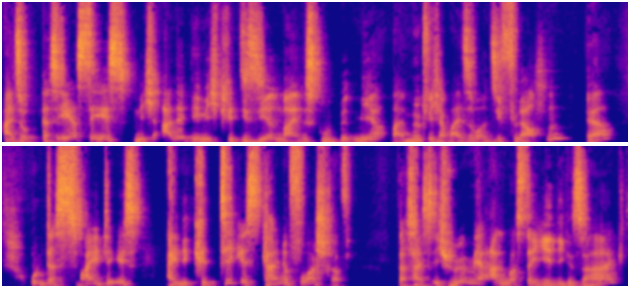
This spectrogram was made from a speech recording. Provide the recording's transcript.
Also das Erste ist, nicht alle, die mich kritisieren, meinen es gut mit mir, weil möglicherweise wollen sie flirten. Ja? Und das Zweite ist, eine Kritik ist keine Vorschrift. Das heißt, ich höre mir an, was derjenige sagt.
